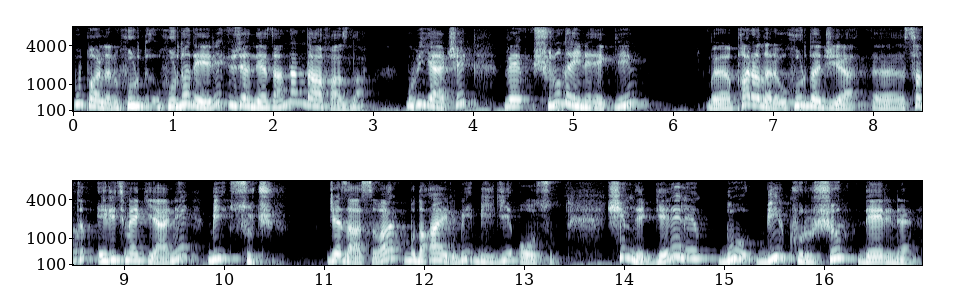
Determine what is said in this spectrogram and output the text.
Bu paraların hurda, hurda değeri üzerinde yazandan daha fazla. Bu bir gerçek ve şunu da yine ekleyeyim. Ee, paraları hurdacıya e, satıp eritmek yani bir suç cezası var. Bu da ayrı bir bilgi olsun. Şimdi gelelim bu bir kuruşun değerine.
